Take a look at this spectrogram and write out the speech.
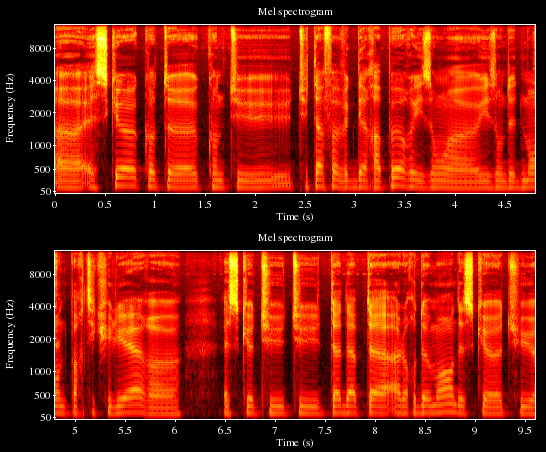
Est-ce que quand, quand tu, tu taffes avec des rappeurs, ils ont, ils ont des demandes particulières Est-ce que tu t'adaptes à, à, leurs demandes Est-ce que tu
